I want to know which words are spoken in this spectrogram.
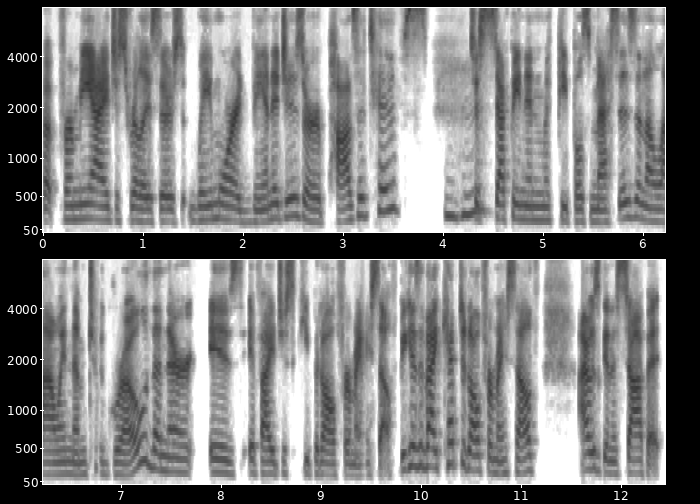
But for me, I just realized there's way more advantages or positives mm-hmm. to stepping in with people's messes and allowing them to grow than there is if I just keep it all for myself. Because if I kept it all for myself, I was going to stop at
